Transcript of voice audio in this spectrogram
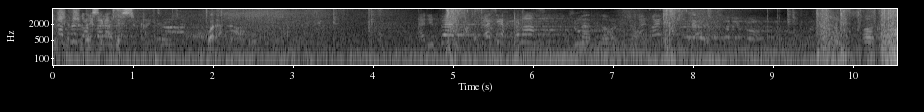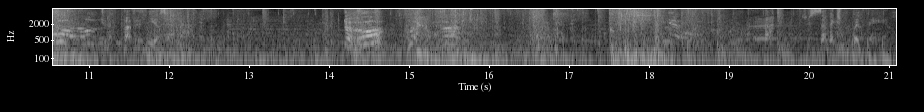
je chercherai cette pièce secrète. Voilà. T'as du punch Vas-y, recommence Maintenant, les gens. Tu peux pas venir, ça. Je savais que je pouvais le faire.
